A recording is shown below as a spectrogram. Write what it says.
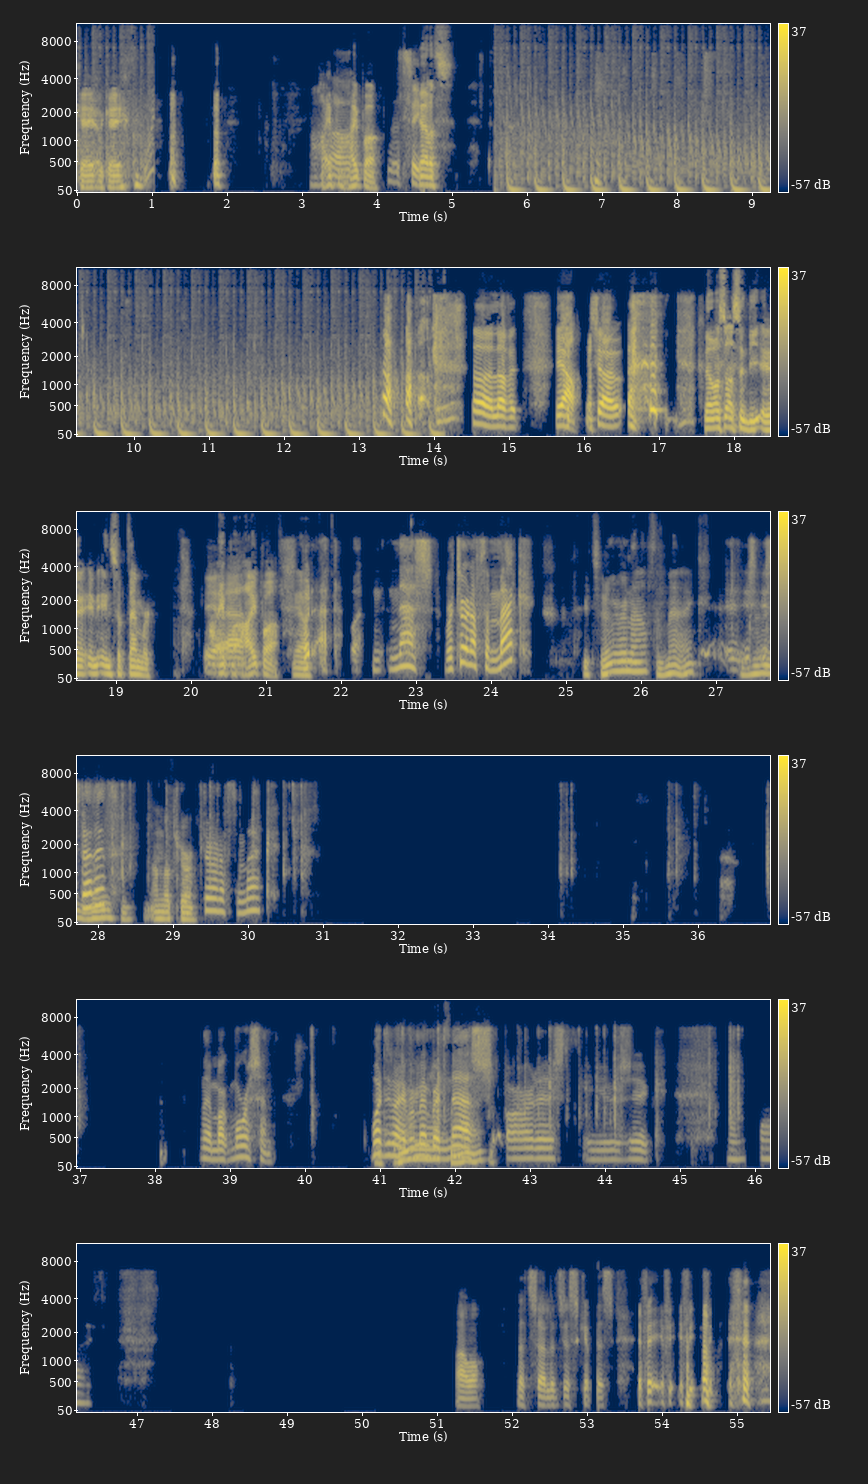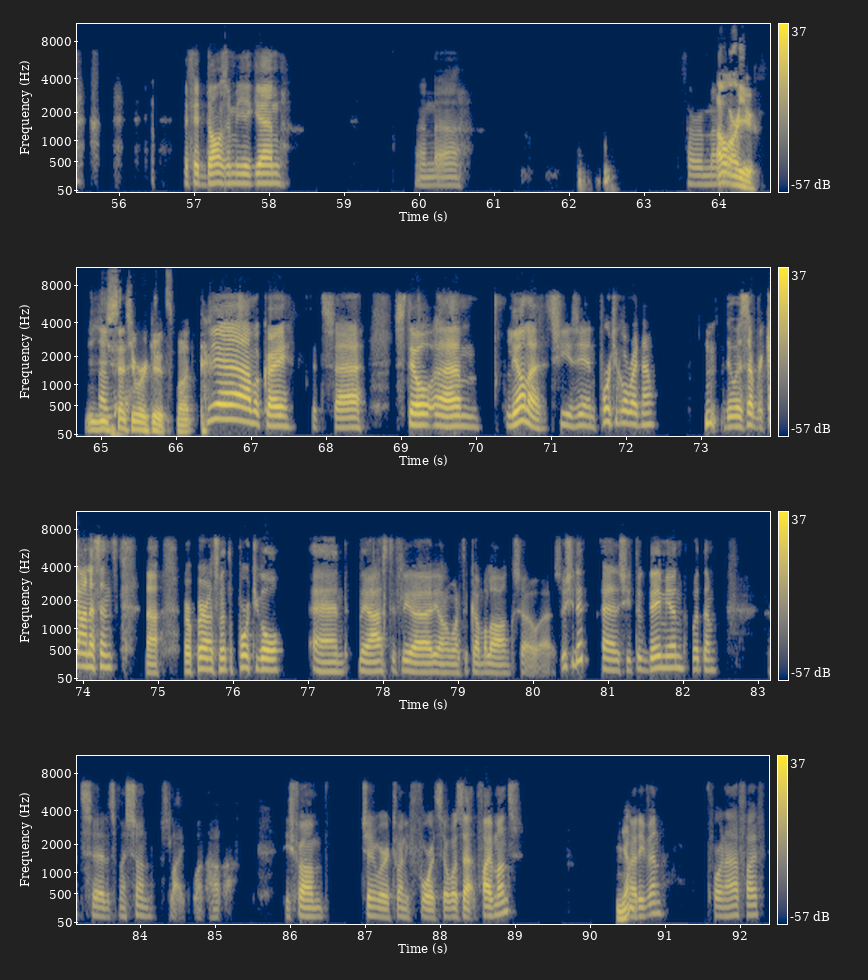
Okay, okay. Hyper, Uh, hyper. Let's see. Yeah, that's oh, I love it. Yeah. So. that was us in the uh, in in September. Hyper, yeah. hyper. Yeah. But uh, Nas, Return of the Mack. Return of the Mack. Is, is that it? I'm not sure. Return off the Mac. No, Mark Morrison. What do I remember? Nas, artist, music. Oh well, let's uh, let's just skip this. If it if it, if it, if if it dawns on me again, and uh, if I remember. How are you? You I'm- said you were good, but Yeah, I'm okay. It's uh, still um, Leona. She's in Portugal right now, Hmm. doing some reconnaissance. Now, her parents went to Portugal, and they asked if Leona wanted to come along. So, uh, so she did, and she took Damien with them. That's uh, that's my son. It's like one. He's from January 24th. So was that? Five months? yeah. not even four and a half, five.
